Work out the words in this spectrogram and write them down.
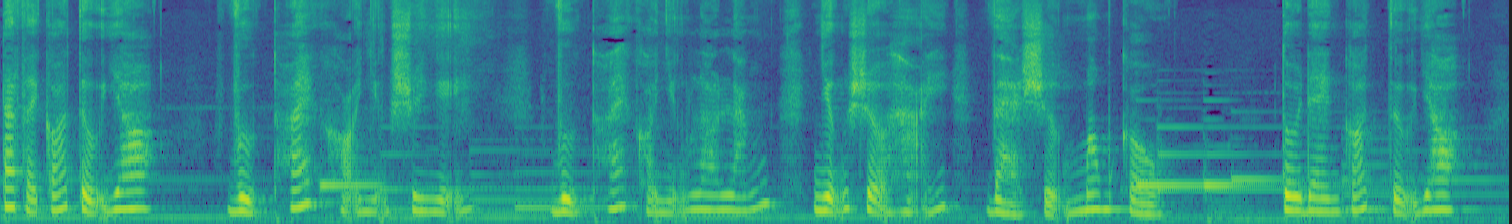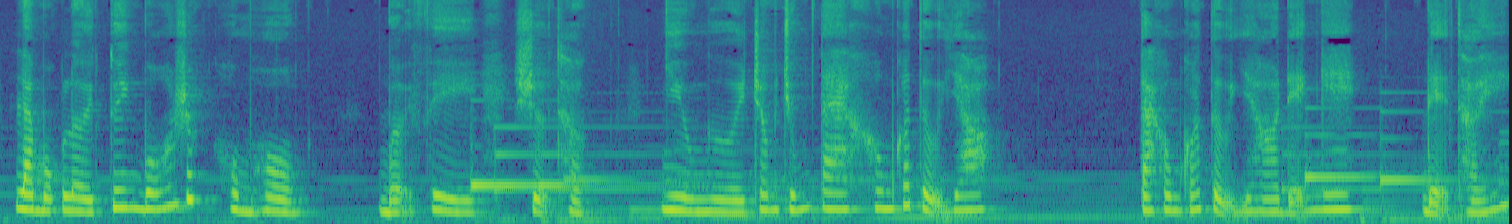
Ta phải có tự do, vượt thoát khỏi những suy nghĩ, vượt thoát khỏi những lo lắng, những sợ hãi và sự mong cầu. Tôi đang có tự do là một lời tuyên bố rất hùng hồn bởi vì sự thật nhiều người trong chúng ta không có tự do. Ta không có tự do để nghe, để thấy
